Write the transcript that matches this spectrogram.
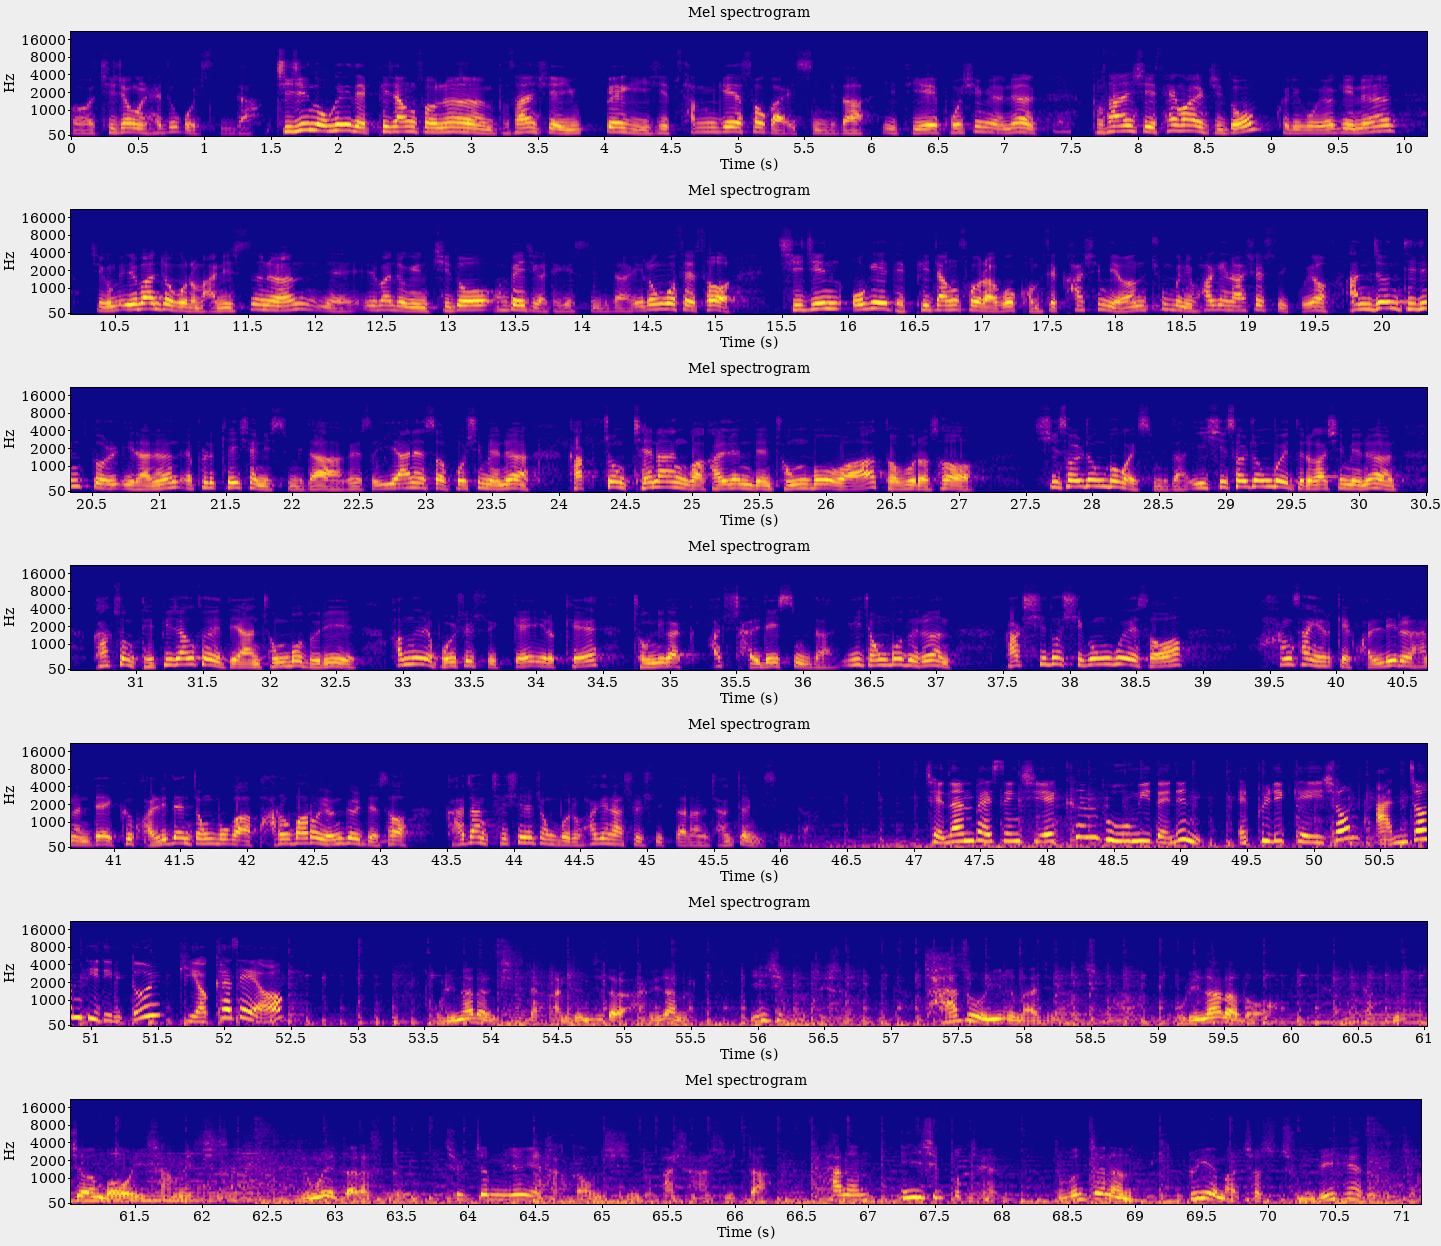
어, 지정을 해두고 있습니다. 지진 5개 대피 장소는 부산시에 623개소가 있습니다. 이 뒤에 보시면은 부산시 생활지도 그리고 여기는 지금 일반적으로 많이 쓰는 예, 일반적인 지도 홈페이지가 되겠습니다. 이런 곳에서 지진 5개 대피 장소라고 검색하시면 충분히 확인하실 수 있고요. 안전 디딤돌이라는 애플리케이션이 있습니다. 그래서 이 안에서 보시면은 각종 재난과 관련된 정보와 더불어서 시설 정보가 있습니다. 이 시설 정보에 들어가시면은 각종 대피 장소에 대한 정보들이 한눈에 보이실 수 있게 이렇게 정리가 아주 잘 돼 있습니다. 이 정보들은 각 시도 시군구에서 항상 이렇게 관리를 하는데 그 관리된 정보가 바로 바로 연결돼서 가장 최신의 정보를 확인하실 수 있다는 장점이 있습니다. 재난 발생 시에 큰 도움이 되는 애플리케이션 안전 디딤돌 기억하세요. 우리나라는 지진의 안전지대가 아니라는 인식부터 있어야 됩니다. 자주 일어나지는 않지만 우리나라도 6.5 이상의 지진, 경우에 따라서는 7.0에 가까운 지진도 발생할 수 있다 하는 인식부터 해야 됩니다. 두 번째는 그에 맞춰서 준비해야 되겠죠.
